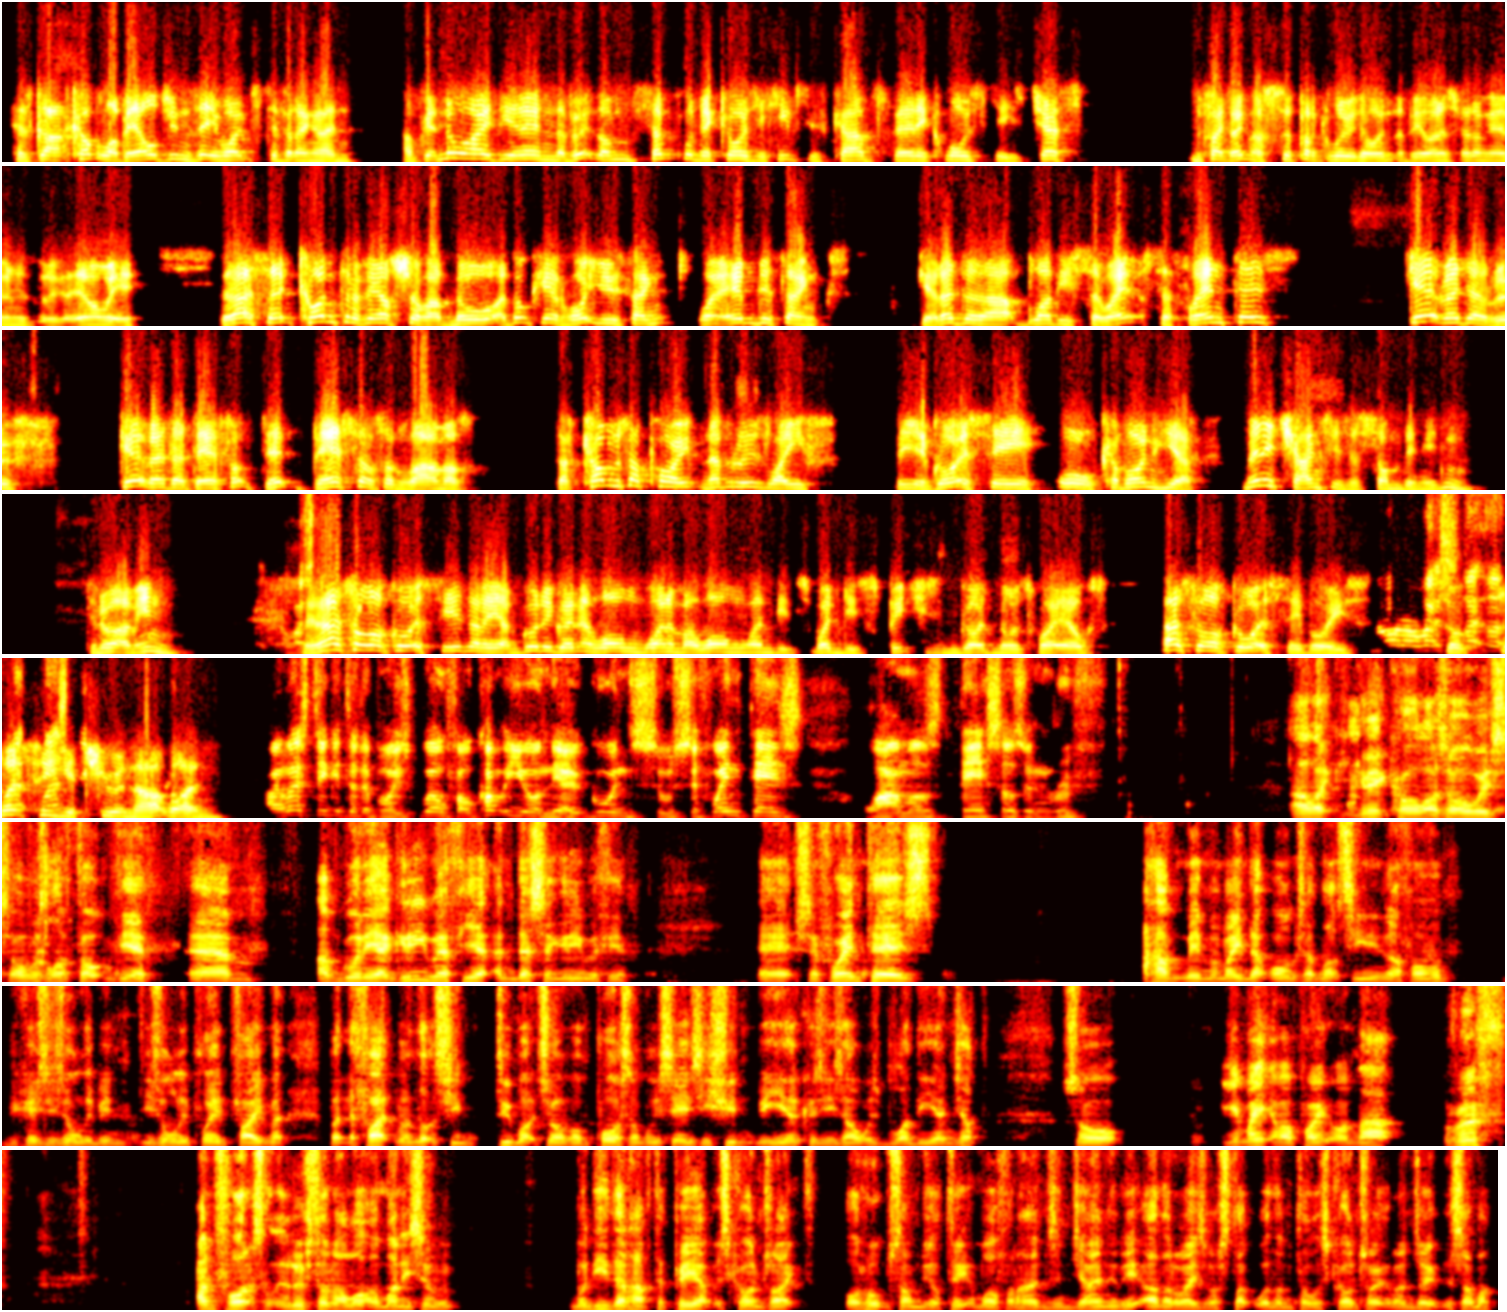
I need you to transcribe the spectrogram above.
has got a couple of Belgians that he wants to bring in. I've got no idea anything about them simply because he keeps his cards very close to his chest. In fact, I think they're super glued on, to be honest. I don't think anyone's going to get anyway. But that's it. Controversial or no, I don't care what you think, what MD thinks. Get rid of that bloody Cifuentes. Get rid of Roofe. Get rid of Def- De- Dessers and Lammers. There comes a point in everybody's life that you've got to say, oh, come on here. Many chances is somebody needing. Do you know what I mean? Now, that's all I've got to say there. I'm going to go into long one of my long-winded winded speeches and God knows what else. That's all I've got to say, boys. No, no, let's, so let, let's see you tune that one. right, let's take it to the boys. Wilf, I'll come to you on the outgoings. So Cifuentes, Lammers, Dessers, and Roofe. Alec, great call as always. Always love talking to you. Um, I'm going to agree with you and disagree with you. Uh, Cifuentes, I haven't made my mind up long because I've not seen enough of him because he's only been he's only played five minutes. But the fact we've not seen too much of him possibly says he shouldn't be here because he's always bloody injured. So you might have a point on that. Roofe, unfortunately, Roofe's on a lot of money, so we'd either have to pay up his contract or hope somebody will take him off our hands in January. Otherwise, we're stuck with him until his contract runs out in the summer.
